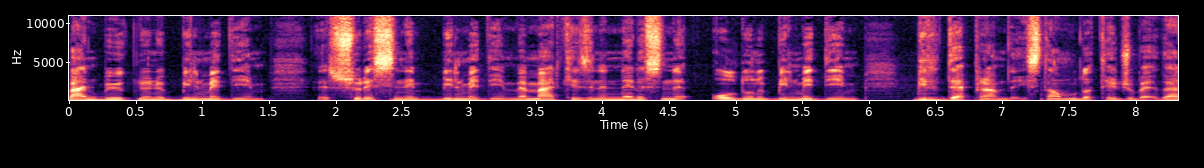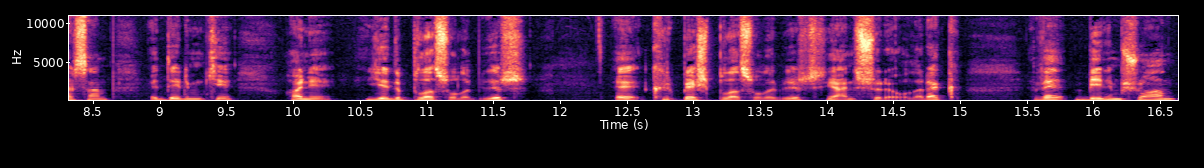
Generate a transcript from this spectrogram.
Ben büyüklüğünü bilmediğim, e, süresini bilmediğim ve merkezinin neresini olduğunu bilmediğim bir depremde İstanbul'da tecrübe edersem e, derim ki hani 7 plus olabilir. E, 45 plus olabilir yani süre olarak. Ve benim şu an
